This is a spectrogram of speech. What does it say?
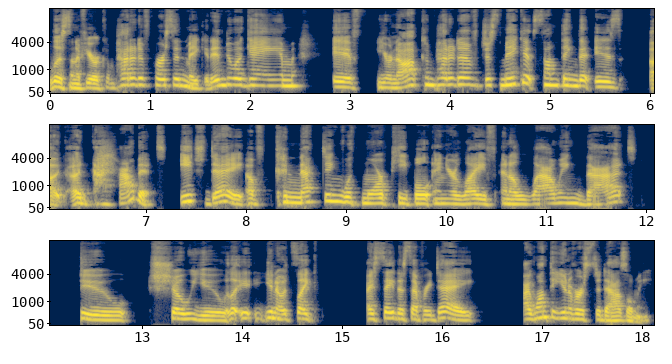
listen, if you're a competitive person, make it into a game. If you're not competitive, just make it something that is a, a, habit each day of connecting with more people in your life and allowing that to show you. You know, it's like I say this every day. I want the universe to dazzle me.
